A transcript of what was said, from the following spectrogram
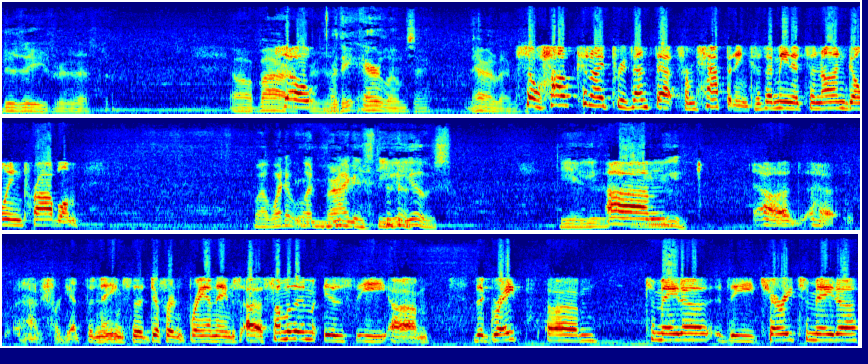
disease resistant or virus So- Or resistant. the heirlooms. Eh? heirloom. so how can I prevent that from happening? Because I mean, it's an ongoing problem. Well, what what varieties do you use? Do you use? Um, do you, uh, uh, I forget the names, the different brand names. Uh, some of them is the um, the grape um, tomato, the cherry tomato.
